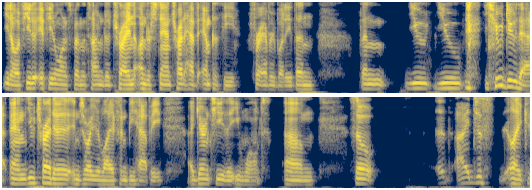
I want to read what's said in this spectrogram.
you know if you if you don't want to spend the time to try and understand try to have empathy for everybody then then you you you do that and you try to enjoy your life and be happy. I guarantee you that you won't. Um so i just like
